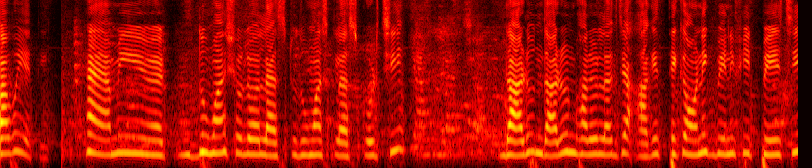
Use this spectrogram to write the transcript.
বাবুইয়াটি হ্যাঁ আমি দু মাস হলো লাস্ট দু মাস ক্লাস করছি। দারুণ দারুণ ভালো লাগছে। আগের থেকে অনেক বেনিফিট পেয়েছি।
